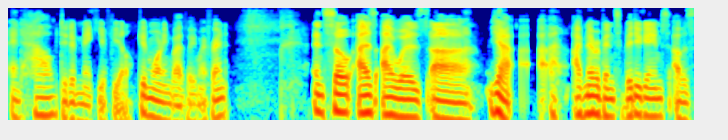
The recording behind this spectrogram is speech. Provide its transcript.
and how did it make you feel? Good morning, by the way, my friend. And so as I was, uh, yeah, I, I've never been to video games. I was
